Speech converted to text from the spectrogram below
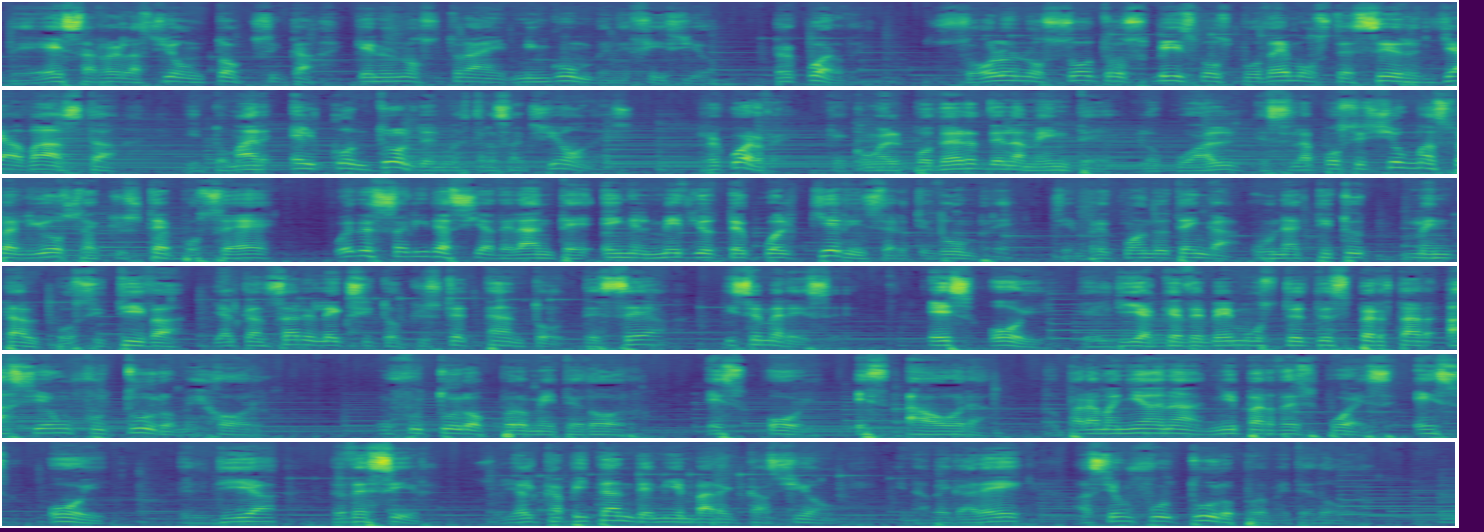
de esa relación tóxica que no nos trae ningún beneficio? Recuerde, solo nosotros mismos podemos decir ya basta y tomar el control de nuestras acciones. Recuerde que con el poder de la mente, lo cual es la posición más valiosa que usted posee, puede salir hacia adelante en el medio de cualquier incertidumbre, siempre y cuando tenga una actitud mental positiva y alcanzar el éxito que usted tanto desea y se merece. Es hoy el día que debemos de despertar hacia un futuro mejor, un futuro prometedor. Es hoy, es ahora, no para mañana ni para después, es hoy el día de decir, soy el capitán de mi embarcación y navegaré hacia un futuro prometedor.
